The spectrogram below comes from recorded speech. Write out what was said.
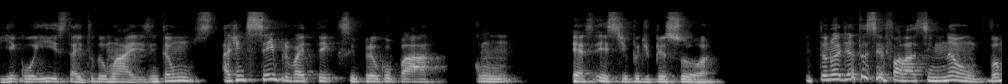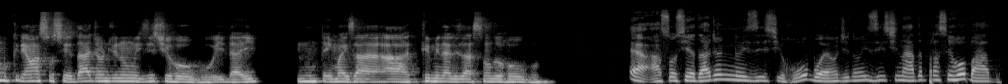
e egoísta e tudo mais. Então a gente sempre vai ter que se preocupar com esse tipo de pessoa. Então não adianta você falar assim, não, vamos criar uma sociedade onde não existe roubo, e daí não tem mais a, a criminalização do roubo. É, a sociedade onde não existe roubo é onde não existe nada para ser roubado.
